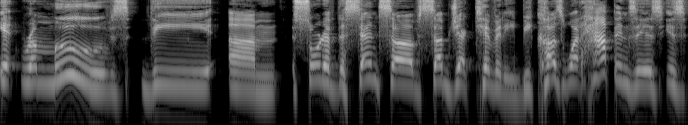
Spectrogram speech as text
it removes the um, sort of the sense of subjectivity because what happens is is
